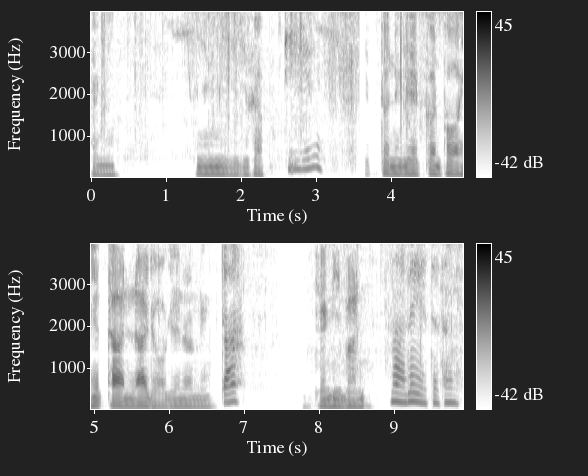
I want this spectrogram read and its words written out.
ทางนี้ ก็ยังมีอีกอยู่ครับพี่เอ้ยเก็บตอนหนึ่งแรกก่อนพอเฮ็ดทานหลายดอกอยู่แล้วหนึ่งจ้าแกงหีบานหน้าเล่จะทางนี้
